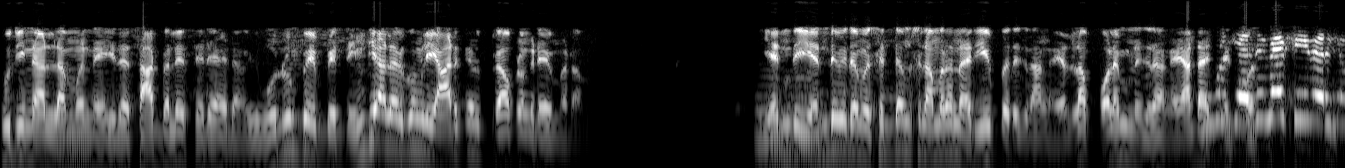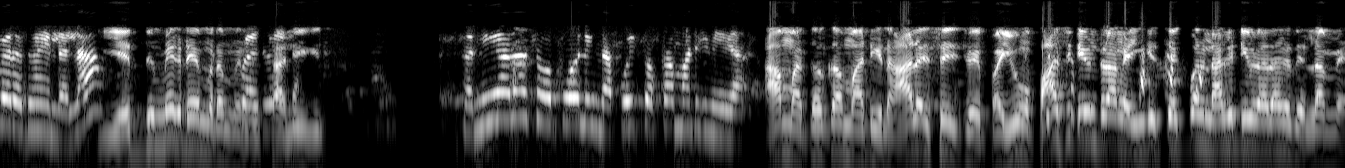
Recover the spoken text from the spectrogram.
புதினா லெமன் இதை சாப்பிட்டாலே சரியாயிடும். இது ஒன்றும் போய் இப்ப இந்தியால இருக்கவங்களுக்கு யாருக்கும் ப்ராப்ளம் கிடையாது மேடம் எந்த எந்த விதமான சிம்டம்ஸ் இல்லாம தான் நிறைய பேர் இருக்கிறாங்க. எல்லாம் புலம்பு இருக்கிறாங்க. ஏன்டா எதுவுமே ஃபீவர் வேற எதுவும் இல்லல்ல? எதுவுமே கிடையாது மேடம் எனக்கு சளி நீங்க தான் சோ போனீங்க போய் தொக்க மாட்டேங்கிறீங்க ஆமா தொக்கா சரி, இப்ப இவங்க பாசிட்டிவ்ன்றாங்க இங்க செக் பண்ண நெகட்டிவா தான் இருக்குது எல்லாமே.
